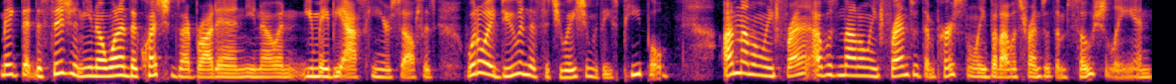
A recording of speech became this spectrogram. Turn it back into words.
make that decision. You know, one of the questions I brought in, you know, and you may be asking yourself is, what do I do in this situation with these people? I'm not only friend I was not only friends with them personally, but I was friends with them socially and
